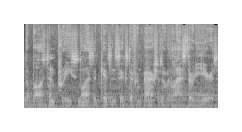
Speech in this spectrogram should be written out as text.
The Boston priests molested kids in six different parishes over the last 30 years.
